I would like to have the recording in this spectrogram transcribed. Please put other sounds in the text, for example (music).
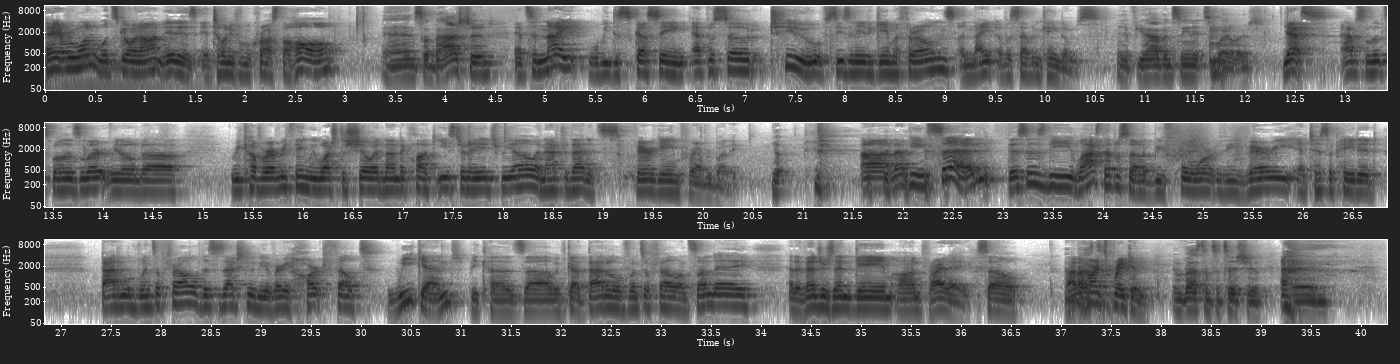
Hey everyone, what's going on? It is Antonio from across the hall, And Sebastian. and tonight we'll be discussing episode two of season eight of Game of Thrones, A Knight of the Seven Kingdoms. If you haven't seen it, spoilers. Yes, absolute spoilers alert. We don't uh, recover everything. We watch the show at nine o'clock Eastern at HBO, and after that, it's fair game for everybody. Yep. (laughs) Uh, that being said, this is the last episode before the very anticipated Battle of Winterfell. This is actually going to be a very heartfelt weekend because uh, we've got Battle of Winterfell on Sunday and Avengers Endgame on Friday. So a lot of hearts breaking. Invest into tissue. And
